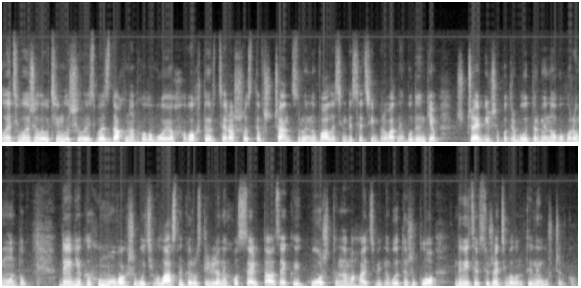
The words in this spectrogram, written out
Ледь вижили, утім лишились без даху над головою. В Охтирці розшисти вщент зруйнували 77 приватних будинків. Ще більше потребують термінового ремонту. Де і в яких умовах живуть власники розстріляних осель та за який кошт намагаються відновити житло, дивіться в сюжеті Валентини Ущенко.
